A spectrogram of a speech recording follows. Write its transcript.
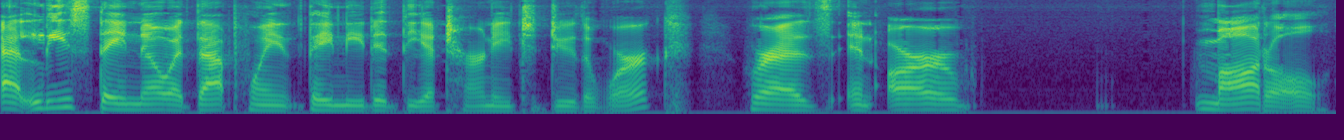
at least they know at that point they needed the attorney to do the work. Whereas in our model,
